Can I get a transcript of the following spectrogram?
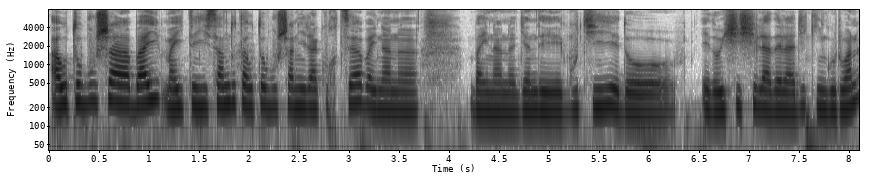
autobusa bai, maite izan dut autobusan irakurtzea, baina baina jende guti edo, edo isisila delarik inguruan.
